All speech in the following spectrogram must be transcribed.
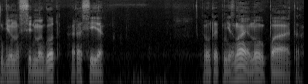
97 год, Россия. Вот это не знаю, ну по это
